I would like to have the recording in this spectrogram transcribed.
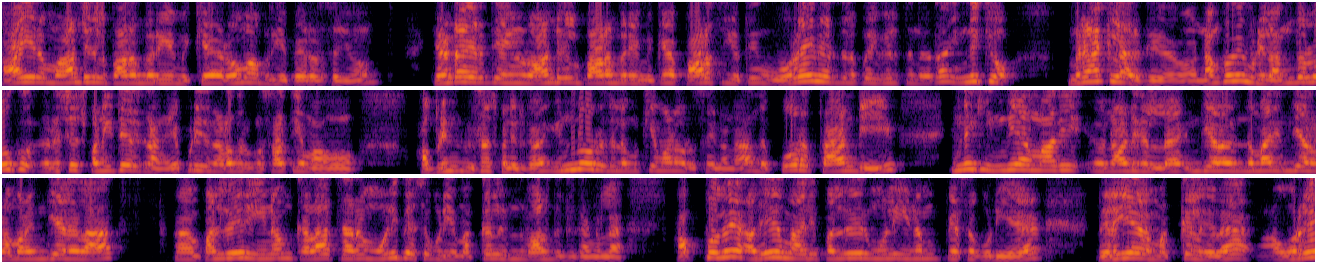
ஆயிரம் ஆண்டுகள் பாரம்பரியமிக்க ரோமாபுரிய பேரரசையும் இரண்டாயிரத்தி ஐநூறு ஆண்டுகள் பாரம்பரியமிக்க பாரசீகத்தையும் ஒரே நேரத்தில் போய் வீழ்த்தினது தான் இன்னைக்கும். மிராக்கிளா இருக்கு. நம்பவே முடியல. அந்த அளவுக்கு ரிசர்ச் பண்ணிட்டே இருக்காங்க எப்படி இது நடந்திருக்கும்? சாத்தியமாகும்? அப்படின்னு ரிசர்ச் பண்ணியிருக்காங்க. இன்னொரு இதுல முக்கியமான ஒரு விஷயம் என்னன்னா அந்த போரை தாண்டி இன்னைக்கு இந்தியா மாதிரி நாடுகள்ல இந்தியாவில் இந்த மாதிரி இந்தியாவில் நம்ம இந்தியாவிலலாம் பல்வேறு இனம் கலாச்சாரம் மொழி பேசக்கூடிய மக்கள் இருந்து வாழ்ந்துட்டு இருக்காங்கல்ல. அப்பவே அதே மாதிரி பல்வேறு மொழி இனம் பேசக்கூடிய நிறைய மக்கள்களை ஒரே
